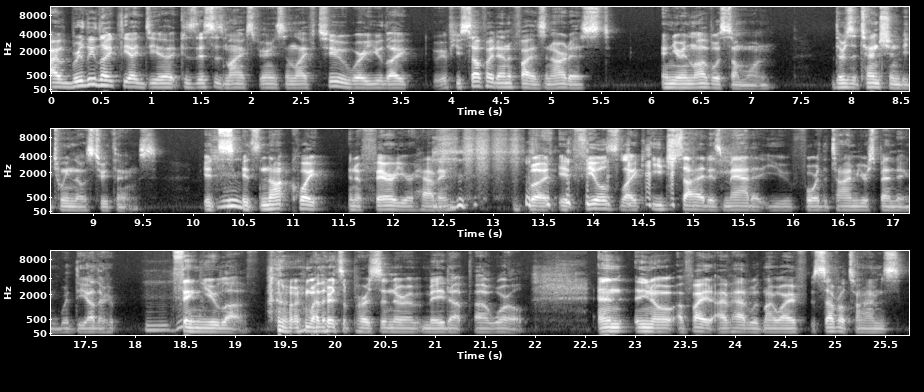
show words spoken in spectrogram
I really like the idea because this is my experience in life too, where you like, if you self identify as an artist and you're in love with someone, there's a tension between those two things. It's it's not quite an affair you're having, but it feels like each side is mad at you for the time you're spending with the other thing you love, whether it's a person or a made up uh, world. And you know, a fight I've had with my wife several times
